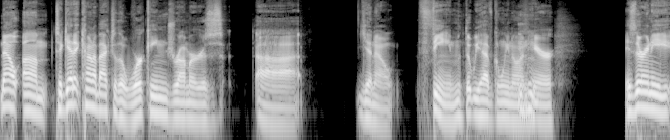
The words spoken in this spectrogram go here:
Now, um, to get it kind of back to the working drummers, uh, you know, theme that we have going on Mhm. here, is there any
